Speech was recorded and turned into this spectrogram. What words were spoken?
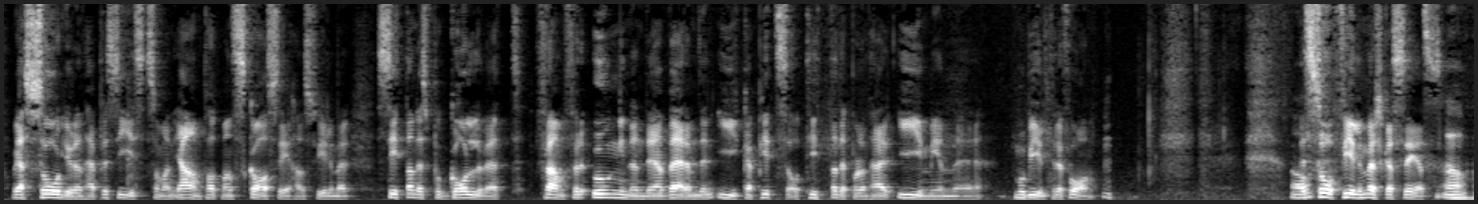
Och jag såg ju den här precis som man, jag antar att man ska se hans filmer. Sittandes på golvet framför ugnen där jag värmde en ICA-pizza och tittade på den här i min eh, mobiltelefon. Ja. Det är så filmer ska ses. Ja,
